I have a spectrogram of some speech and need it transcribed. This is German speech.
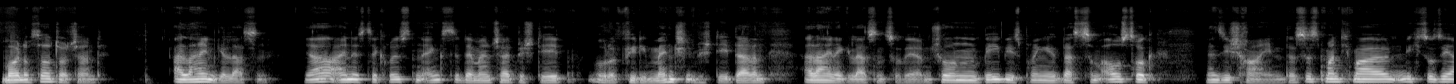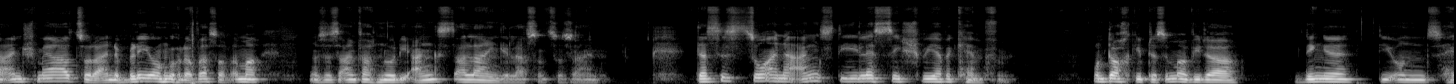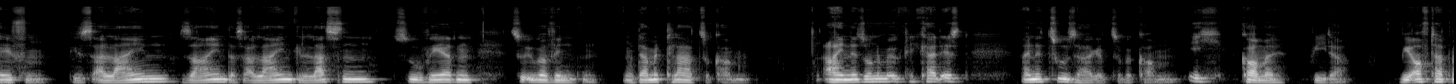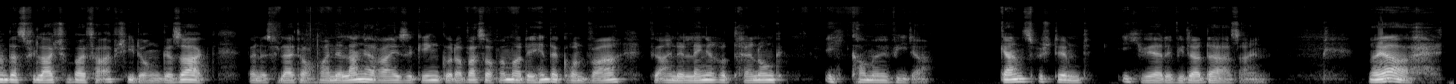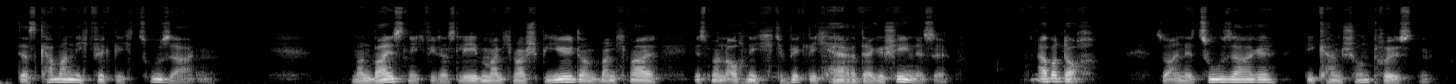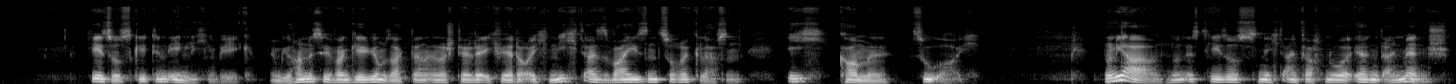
Moin aus Norddeutschland. Allein gelassen. Ja, eines der größten Ängste der Menschheit besteht, oder für die Menschen besteht darin, alleine gelassen zu werden. Schon Babys bringen das zum Ausdruck, wenn sie schreien. Das ist manchmal nicht so sehr ein Schmerz oder eine Blähung oder was auch immer. Es ist einfach nur die Angst, allein gelassen zu sein. Das ist so eine Angst, die lässt sich schwer bekämpfen. Und doch gibt es immer wieder Dinge, die uns helfen, dieses Alleinsein, das Allein gelassen zu werden, zu überwinden und damit klarzukommen. Eine so eine Möglichkeit ist, eine Zusage zu bekommen. Ich komme wieder. Wie oft hat man das vielleicht schon bei Verabschiedungen gesagt, wenn es vielleicht auch um eine lange Reise ging oder was auch immer der Hintergrund war für eine längere Trennung, ich komme wieder. Ganz bestimmt, ich werde wieder da sein. Naja, das kann man nicht wirklich zusagen. Man weiß nicht, wie das Leben manchmal spielt und manchmal ist man auch nicht wirklich Herr der Geschehnisse. Aber doch, so eine Zusage, die kann schon trösten. Jesus geht den ähnlichen Weg. Im Johannesevangelium sagt er an einer Stelle, ich werde euch nicht als Weisen zurücklassen, ich komme zu euch. Nun ja, nun ist Jesus nicht einfach nur irgendein Mensch.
